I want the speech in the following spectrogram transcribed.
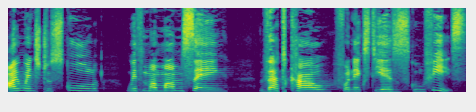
I went to school with my mom saying, that cow for next year's school fees.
